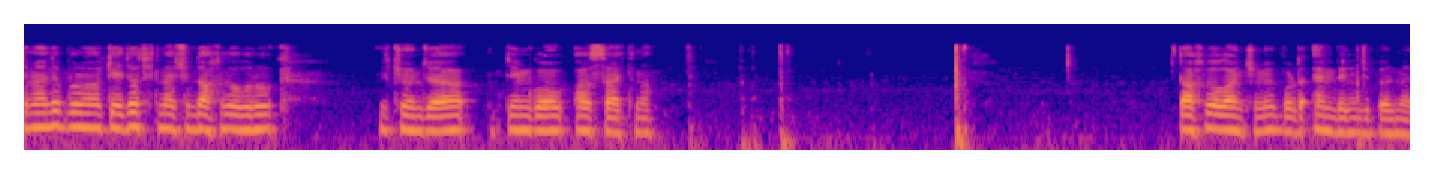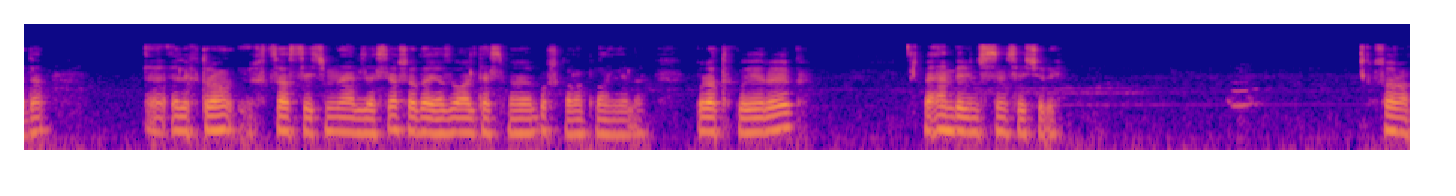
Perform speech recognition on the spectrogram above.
Deməli, bura qeydiyyat etmək üçün daxil oluruq. İlk öncə Dimgov.az saytına. Daxil olan kimi burada ən birinci bölmədə e, elektron ixtisas seçiminin ərizəsi aşağıda yazılı ali təhsil müəssisələri boş qalan plan yerlər. Bura tıklayırıq və ən birincisini seçirik. Sonra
